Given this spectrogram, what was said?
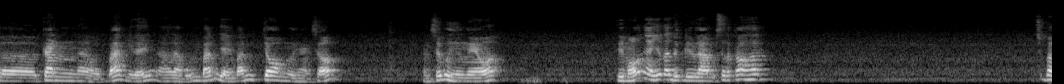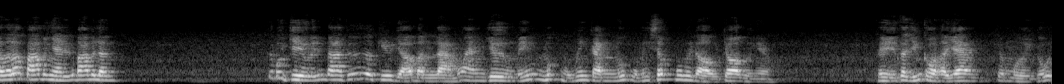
uh, canh hay một bát gì đấy hay là một bánh vàng bánh cho người hàng xóm. Hàng xóm người nghèo á thì mỗi ngày chúng ta được điều làm sẽ ta có hết Subhanallah 30 ngày được 30 lần. Cái buổi chiều là chúng ta cứ kêu vợ mình làm món ăn dư một miếng múc một miếng canh múc một miếng súp một miếng đồ cho người nghèo. Thì ta vẫn còn thời gian cho 10 cuối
